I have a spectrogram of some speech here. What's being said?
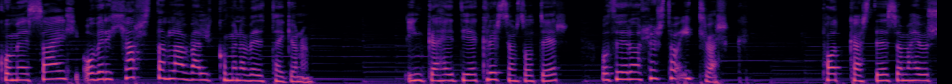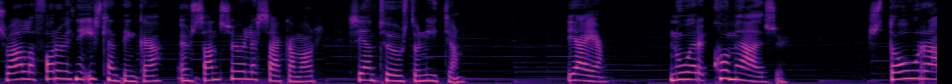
Komiði sæl og verið hjartanlega velkomin að viðtækjunum. Inga heiti ég Kristjánsdóttir og þau eru að hlusta á Íllverk. Podcastið sem hefur svalað forvitni Íslandinga um sannsöguleg sakamál síðan 2019. Jæja, nú er komið að þessu. Stóra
